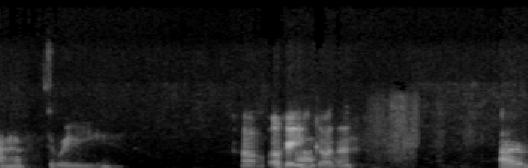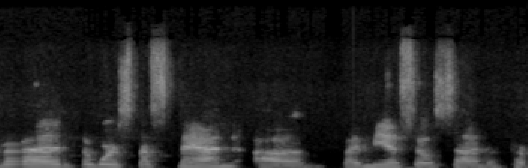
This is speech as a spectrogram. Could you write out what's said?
I have three. Oh, okay, you can go Uh, then. I read The Worst Best Man um, by Mia Sosa in, pre-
